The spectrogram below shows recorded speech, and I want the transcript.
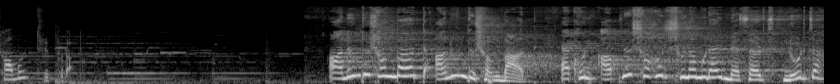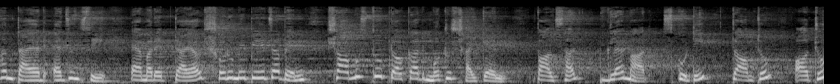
সময় ত্রিপুরা। আনন্দ সংবাদ আনন্দ সংবাদ। এখন আপনার শহর সোনামুড়ায় messrs Noorjahan tyre agency. MRF tyre শোরুমে পেয়ে যাবেন সমস্ত প্রকার মোটরসাইকেল। পালসার, গ্ল্যামার, স্কুটি, টমটম, অটো,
